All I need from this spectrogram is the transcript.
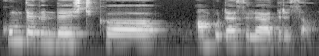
cum te gândești că am putea să le adresăm?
